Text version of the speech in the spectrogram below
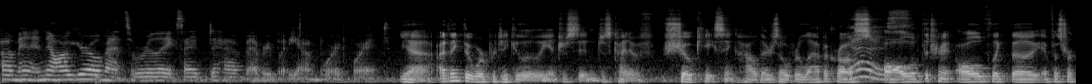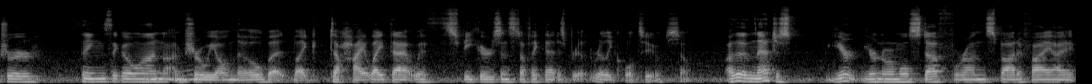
um, an inaugural event, so we're really excited to have everybody on board for it. Yeah, I think that we're particularly interested in just kind of showcasing how there's overlap across Yes. all of the tra- all of like the infrastructure things that go on. I'm Mhm. sure we all know, but like to highlight that with speakers and stuff like that is re- really cool too. So, other than that, just your your normal stuff. We're on Spotify,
